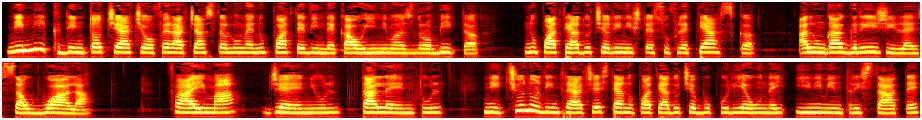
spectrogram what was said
Nimic din tot ceea ce oferă această lume nu poate vindeca o inimă zdrobită, nu poate aduce liniște sufletească, alunga grijile sau boala. Faima, geniul, talentul, niciunul dintre acestea nu poate aduce bucurie unei inimi întristate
